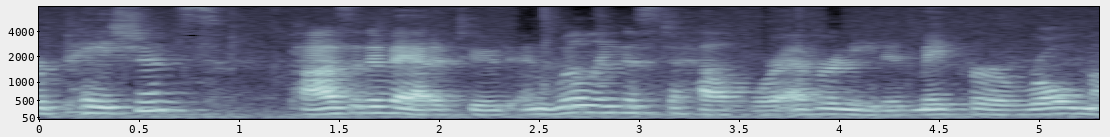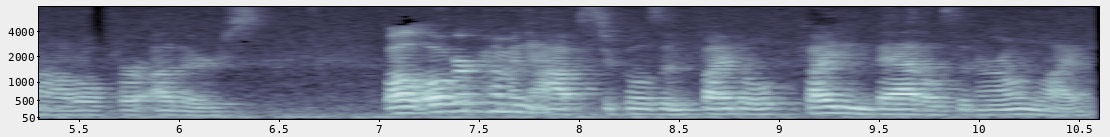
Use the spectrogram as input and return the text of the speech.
Her patience, positive attitude, and willingness to help wherever needed make her a role model for others. While overcoming obstacles and fight- fighting battles in her own life,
